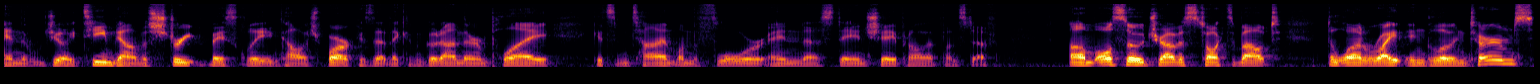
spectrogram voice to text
and the G League team down the street, basically in College Park, is that they can go down there and play, get some time on the floor, and uh, stay in shape and all that fun stuff. Um, also, Travis talked about DeLon Wright in glowing terms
